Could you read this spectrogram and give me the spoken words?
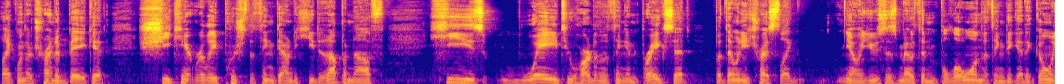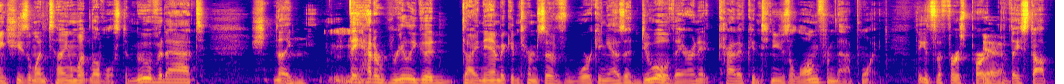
Like when they're trying to hmm. bake it, she can't really push the thing down to heat it up enough. He's way too hard on the thing and breaks it. But then when he tries to like, you know, use his mouth and blow on the thing to get it going, she's the one telling him what levels to move it at. Sh- Like they had a really good dynamic in terms of working as a duo there, and it kind of continues along from that point. I think it's the first part Yeah. that they stop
